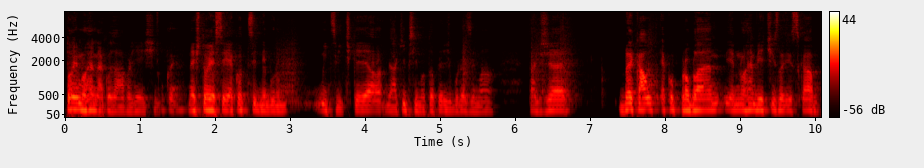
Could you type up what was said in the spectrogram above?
to je mnohem jako závažnější, okay. než to, jestli jako tři dny budu mít svíčky a nějaký přímotopy, když bude zima. Takže blackout jako problém je mnohem větší z hlediska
